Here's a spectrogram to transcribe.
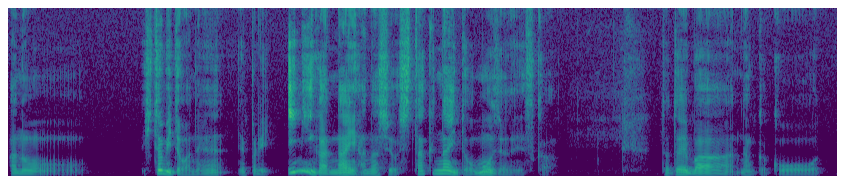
あの人々はねやっぱり意味がない話をしたくないと思うじゃないですか。例えばなんかこう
